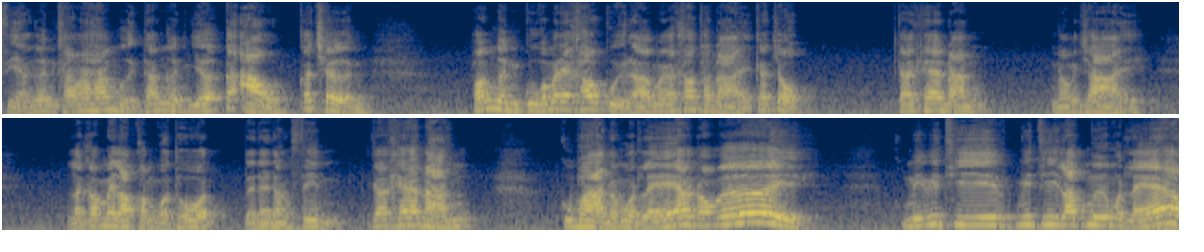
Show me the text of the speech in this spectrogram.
เสียเงินครั้งละห้าหมื่นถ้าเงินเยอะก็เอาก็เชิญ เพราะเงินกูก็ไม่ได้เข้ากูอยู่แล้ว มันก็เข้าทนายก็จบก็แค่นั้นน้องชาย แล้วก็ไม่รับคำขอโทษใดๆทั้งสิ้น ก็แค่นั้น กูผ่านมาหมดแล้วน้องเอ้ยมีวิธีวิธีรับมือหมดแล้ว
